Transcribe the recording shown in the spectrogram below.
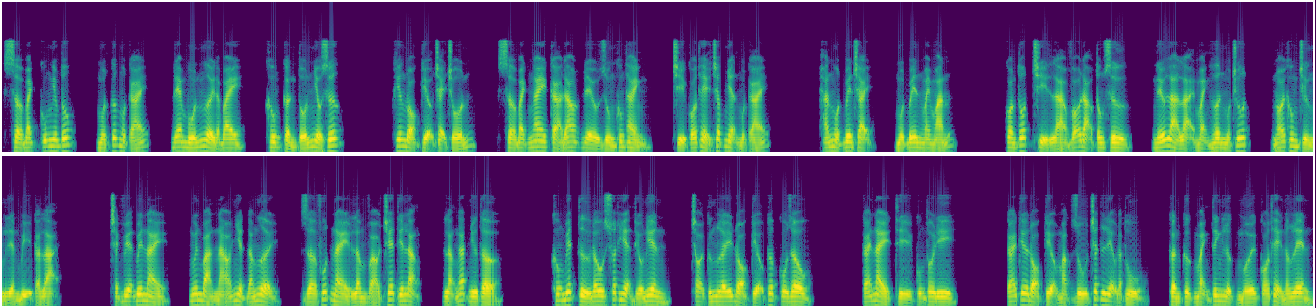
Sở bạch cũng nghiêm túc, một cước một cái, đem bốn người đã bay, không cần tốn nhiều sức khiêng đỏ kiệu chạy trốn, sở bạch ngay cả đao đều dùng không thành, chỉ có thể chấp nhận một cái. Hắn một bên chạy, một bên may mắn. Còn tốt chỉ là võ đạo tông sư, nếu là lại mạnh hơn một chút, nói không chừng liền bị cản lại. Trạch viện bên này, nguyên bản náo nhiệt đám người, giờ phút này lâm vào chết tiến lặng lặng ngắt như tờ. Không biết từ đâu xuất hiện thiếu niên trọi cứng lấy đỏ kiệu cướp cô dâu. Cái này thì cũng thôi đi. Cái kia đỏ kiệu mặc dù chất liệu đặc thù, cần cực mạnh tinh lực mới có thể nâng lên.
